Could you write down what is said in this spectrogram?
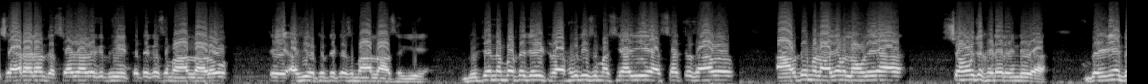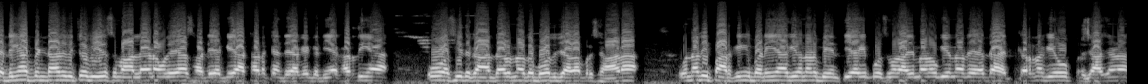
ਸ਼ਹਿਰ ਵਾਲਿਆਂ ਨੂੰ ਦੱਸਿਆ ਜਾਵੇ ਕਿ ਤੁਸੀਂ ਇੱਥੇ ਤੱਕ ਸਮਾਨ ਲਾ ਲਓ ਤੇ ਅਸੀਂ ਉੱਥੇ ਤੱਕ ਸਮਾਨ ਲਾ ਸਕੀਏ। ਦੂਜੇ ਨੰਬਰ ਤੇ ਜਿਹੜੀ ਟ੍ਰੈਫਿਕ ਦੀ ਸਮੱਸਿਆ ਜੀ ਐਸਐਚਓ ਸਾਹਿਬ ਆਪਦੇ ਮੁਲਾਜ਼ਮ ਲਾਉਂਦੇ ਆ ਚੌਂਚ ਖੜੇ ਰਹਿੰਦੇ ਆ। ਜਿਹੜੀਆਂ ਗੱਡੀਆਂ ਪਿੰਡਾਂ ਦੇ ਵਿੱਚੋਂ ਵੀਰ ਸਮਾਨ ਲੈਣ ਆਉਂਦੇ ਆ, ਸਾਡੇ ਅੱਗੇ 8-8 ਘੰਟੇ ਆ ਕੇ ਗੱਡੀਆਂ ਖੜਦੀਆਂ ਉਹ ਅਸੀਂ ਦੁਕਾਨਦਾਰ ਉਹਨਾਂ ਤੋਂ ਬਹੁਤ ਜ਼ਿਆਦਾ ਪਰੇਸ਼ਾਨ ਆ। ਉਹਨਾਂ ਦੀ ਪਾਰਕਿੰਗ ਬਣੀ ਆ ਕਿ ਉਹਨਾਂ ਨੂੰ ਬੇਨਤੀ ਆ ਕਿ ਪੁਲਿਸ ਮੁਲਾਜ਼ਮਾਂ ਨੂੰ ਕਿ ਉਹਨਾਂ ਦੇ ਹਦਾਇਤ ਕਰਨਗੇ ਉਹ ਪ੍ਰਸ਼ਾਸਨ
